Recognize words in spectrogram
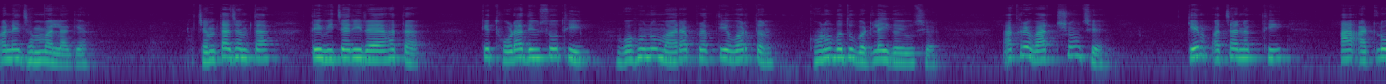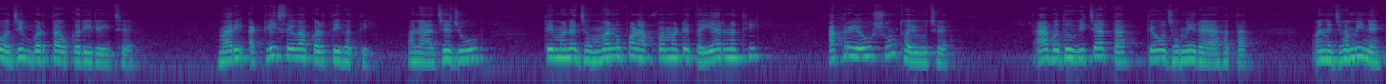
અને જમવા લાગ્યા. જમતા જમતા તે વિચારી રહ્યા હતા કે થોડા દિવસોથી વહુનું મારા પ્રત્યે વર્તન ઘણું બધું બદલાઈ ગયું છે. આખરે વાત શું છે? કેમ અચાનકથી આ આટલો અજીબ વર્તાવ કરી રહી છે? મારી આટલી સેવા કરતી હતી અને આજે જુઓ, તે મને જમવાનું પણ આપવા માટે તૈયાર નથી? આખરે એવું શું થયું છે? આ બધું વિચારતા તેઓ જમી રહ્યા હતા અને જમીને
